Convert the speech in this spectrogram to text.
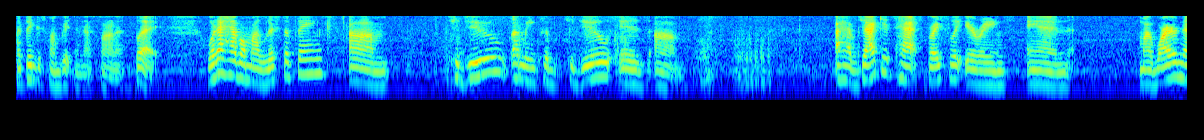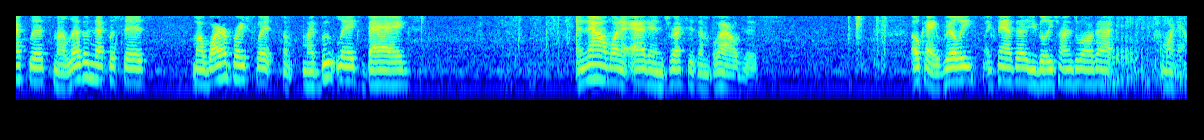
I think it's from getting in that sauna. But what I have on my list of things um, to do, I mean, to, to do is um, I have jackets, hats, bracelet, earrings, and my wire necklace, my leather necklaces, my wire bracelets, some, my bootlegs, bags, and now I want to add in dresses and blouses. Okay, really, Xantha? You really trying to do all that? Come on now.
